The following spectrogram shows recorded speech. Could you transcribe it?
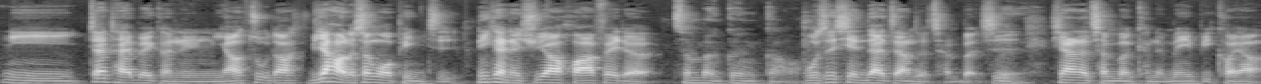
你在台北，可能你要住到比较好的生活品质，你可能需要花费的成本更高。不是现在这样的成本，是现在的成本可能 maybe 快要，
